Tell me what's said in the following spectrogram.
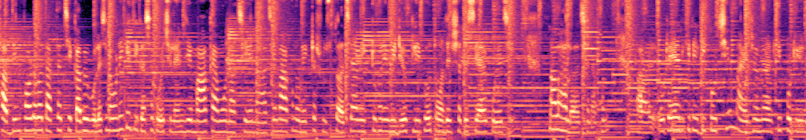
সাত দিন পর আবার ডাক্তার চেক আপে বলেছিলেন, অনেকেই জিজ্ঞাসা করেছিলেন যে মা কেমন আছে, না আছে। মা এখন অনেকটা সুস্থ আছে। আমি একটুখানি ভিডিও ক্লিপও তোমাদের সাথে শেয়ার করেছি। মা ভালো আছেন এখন। আর ওটাই আর কি রেডি করছি। মায়ের জন্য আর কি প্রোটিন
